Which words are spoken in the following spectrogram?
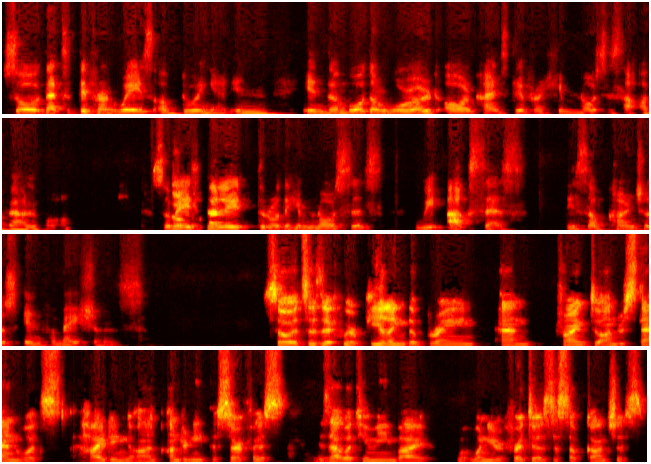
So that's different ways of doing it. In, in the modern world, all kinds of different hypnosis are available. So basically through the hypnosis, we access the subconscious informations. So it's as if we're peeling the brain and trying to understand what's hiding on underneath the surface. Is that what you mean by when you refer to as the subconscious?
